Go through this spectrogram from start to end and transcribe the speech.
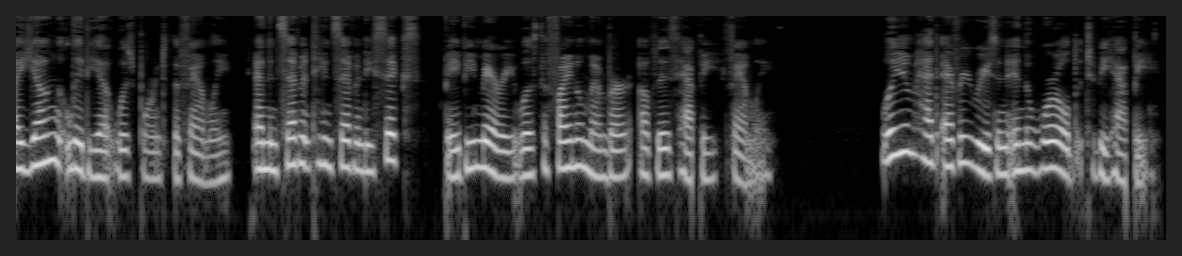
a young Lydia was born to the family, and in 1776, baby Mary was the final member of this happy family. William had every reason in the world to be happy.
